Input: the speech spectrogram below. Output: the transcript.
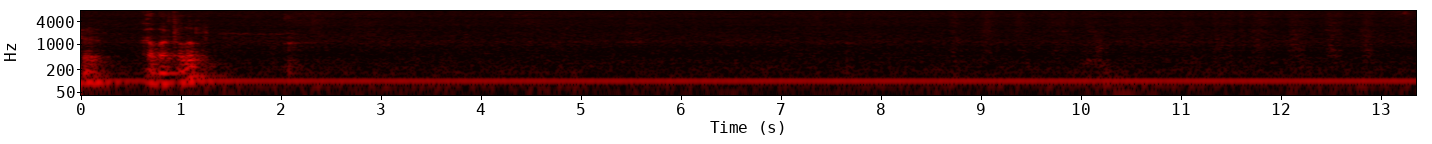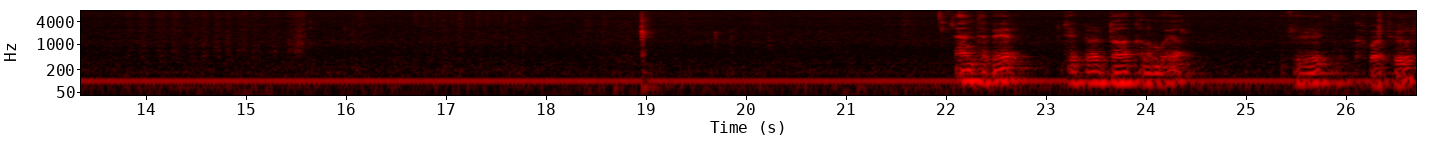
Tekrar kapatalım. En tepeye tekrar daha kalın boya sürerek kapatıyoruz.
